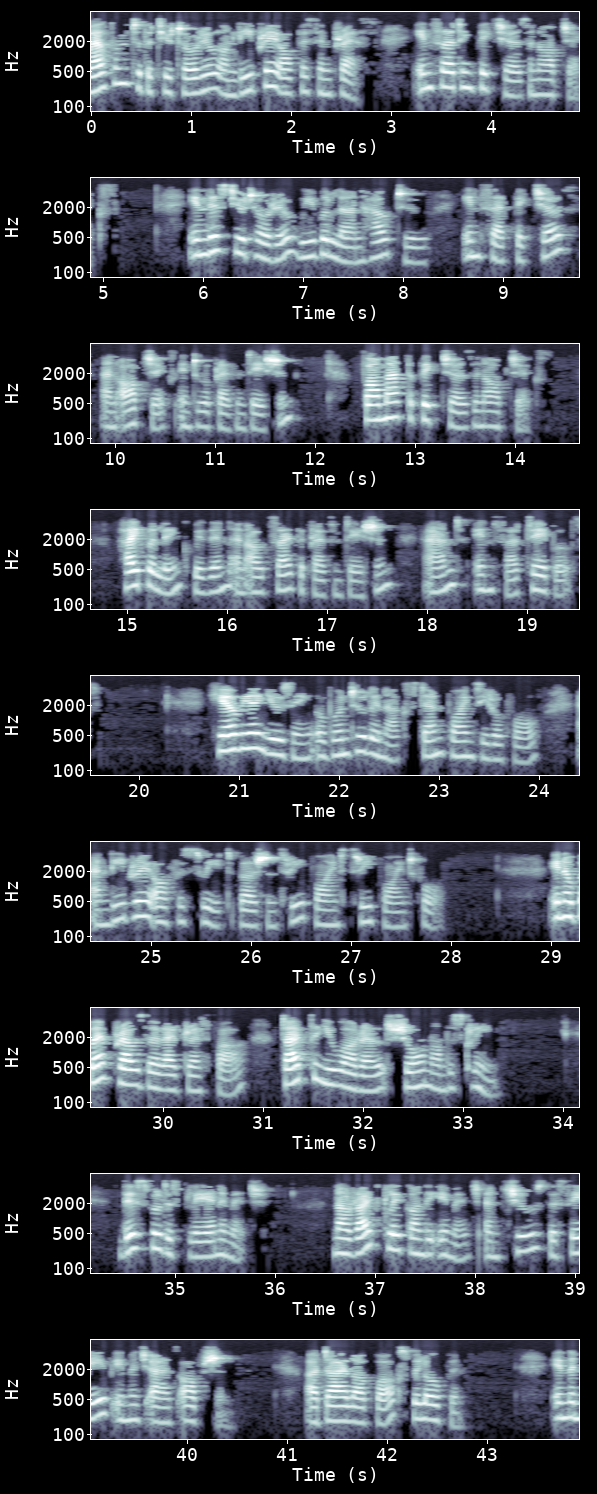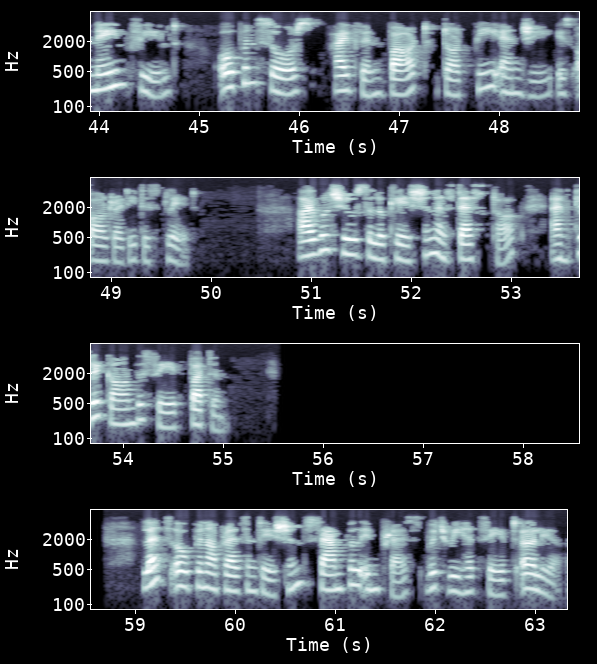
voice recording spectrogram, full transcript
Welcome to the tutorial on LibreOffice Impress, Inserting Pictures and Objects. In this tutorial, we will learn how to insert pictures and objects into a presentation, format the pictures and objects, hyperlink within and outside the presentation, and insert tables. Here we are using Ubuntu Linux 10.04 and LibreOffice Suite version 3.3.4. In a web browser address bar, type the URL shown on the screen. This will display an image. Now right-click on the image and choose the Save Image As option. A dialog box will open. In the Name field, open source-bart.png is already displayed. I will choose the location as desktop and click on the Save button. Let's open our presentation Sample Impress which we had saved earlier.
